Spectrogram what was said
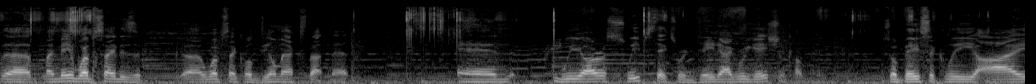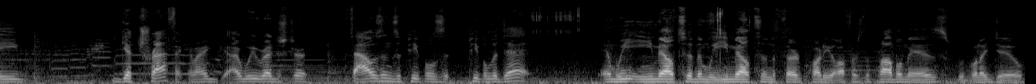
the, my main website is a, a website called DealMax.net, and we are a sweepstakes. We're a data aggregation company. So basically, I get traffic, and I, I we register thousands of people's people a day, and we email to them. We email to them the third party offers. The problem is with what I do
